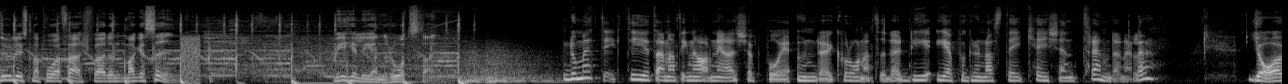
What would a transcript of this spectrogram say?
Du lyssnar på Affärsvärlden Magasin med Helene Rådstein. Dometic, det är ett annat innehav ni har köpt på under coronatider. Det är på grund av staycation-trenden, eller? Ja,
